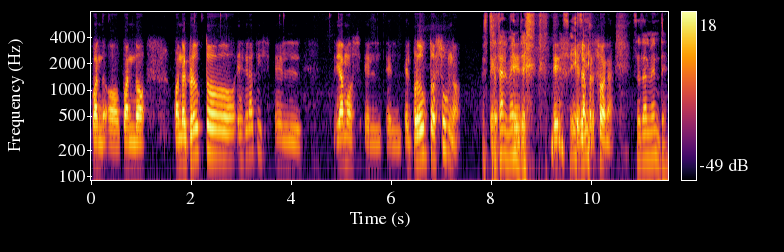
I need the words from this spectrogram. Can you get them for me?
cuando, o cuando, cuando el producto es gratis, el, digamos, el, el, el producto es uno. Totalmente. Es, es, sí, es sí. la persona. Totalmente.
